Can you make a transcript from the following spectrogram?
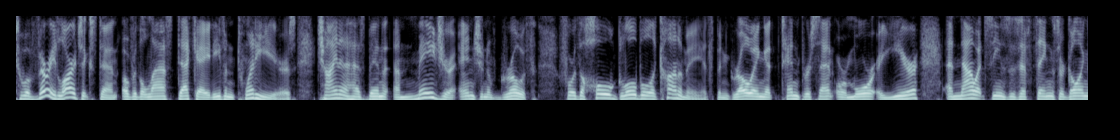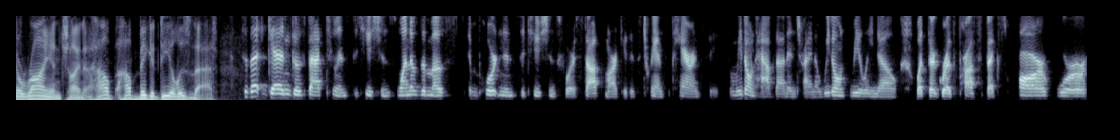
to a very large extent, over the last decade, even 20 years, China has been a major engine of growth for the whole global economy. It's been growing at 10% or more a year, and now it seems as if things are going awry in China. How, how big a deal is that? So that again goes back to institutions. One of the most important institutions for a stock market is transparency. And we don't have that in China. We don't really know what their growth prospects are, were,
